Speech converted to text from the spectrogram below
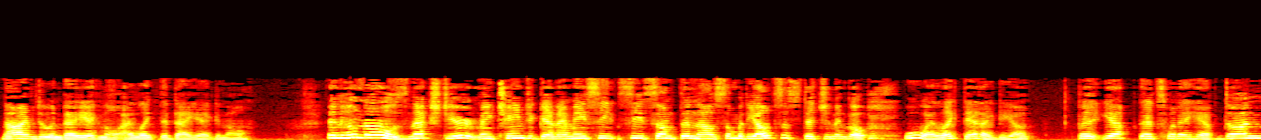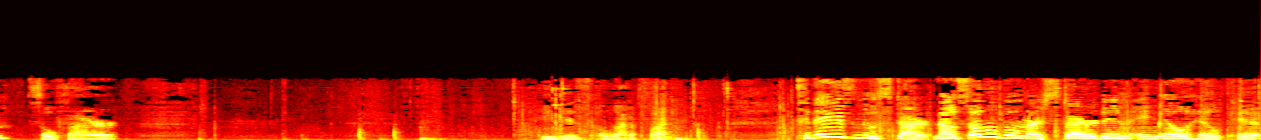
Now I'm doing diagonal. I like the diagonal. And who knows, next year it may change again. I may see, see something now somebody else is stitching and go, ooh, I like that idea. But yeah, that's what I have done so far. He is a lot of fun today's new start. Now, some of them are starting a Mill Hill kit.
